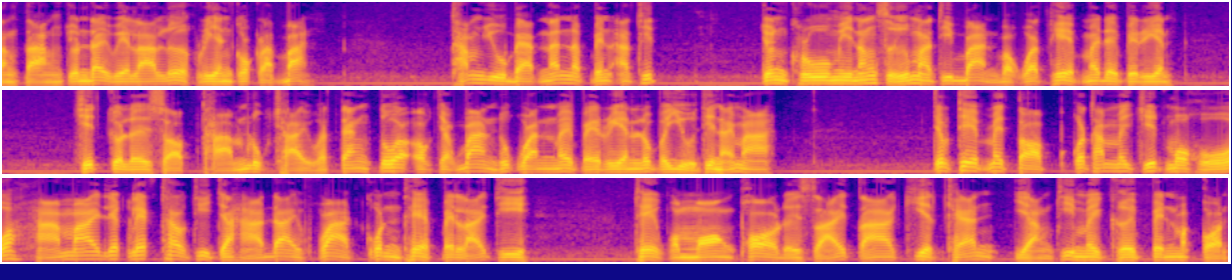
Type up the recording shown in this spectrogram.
ต่างๆ จนได้เวลาเลิกเรียนก็กลับบ้านทำอยู่แบบนั้นนะเป็นอาทิตย์ จนครูมีหนังสือมาที่บ้านบอกว่าเทพไม่ได้ไปเรียน ชิดก็เลยสอบถามลูกชายว่าแต่งตัวออกจากบ้านทุกวันไม่ไปเรียนแล้วไปอยู่ที่ไหนมา เจ้าเทพไม่ตอบก็ทำให้ชิดโมโห หาไม้เล็กๆ เท่าที่จะหาได้ฟาดก้นเทพไปหลายที เทพก็มองพ่อโดยสายตาเครียดแค้นอย่างที่ไม่เคยเป็นมาก่อน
